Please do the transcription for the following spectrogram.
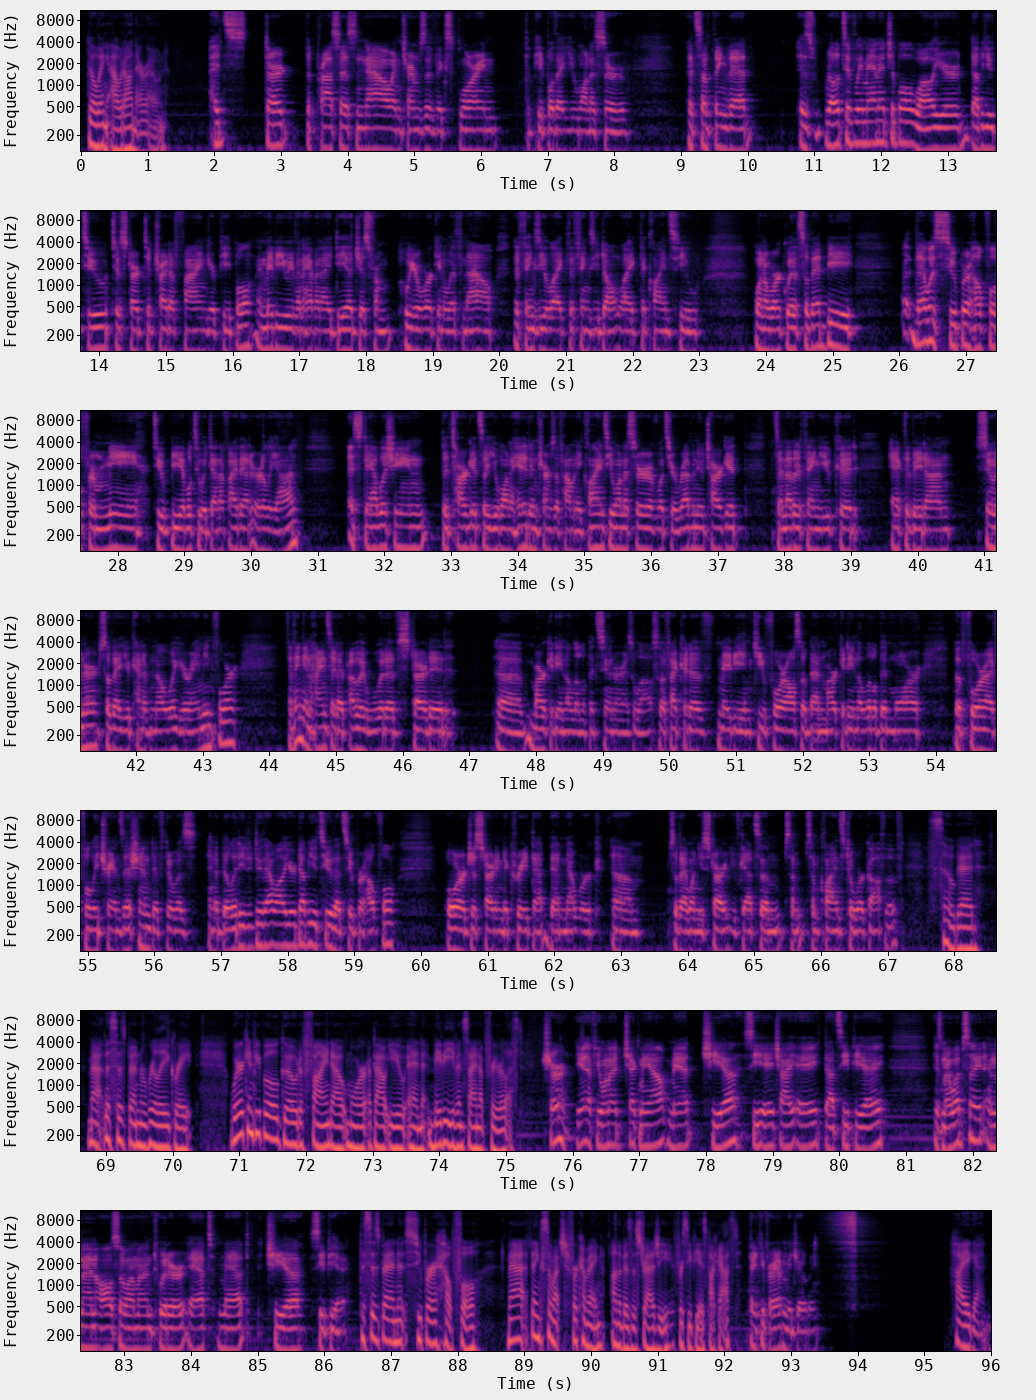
going out on their own? I'd start the process now in terms of exploring the people that you want to serve. It's something that is relatively manageable while you're W 2 to start to try to find your people. And maybe you even have an idea just from who you're working with now the things you like, the things you don't like, the clients you want to work with. So that'd be. That was super helpful for me to be able to identify that early on. Establishing the targets that you want to hit in terms of how many clients you want to serve, what's your revenue target. It's another thing you could activate on sooner so that you kind of know what you're aiming for. I think in hindsight, I probably would have started uh, marketing a little bit sooner as well. So if I could have maybe in Q4 also been marketing a little bit more before I fully transitioned, if there was an ability to do that while you're W 2, that's super helpful. Or just starting to create that that network um, so that when you start, you've got some some some clients to work off of. So good. Matt, this has been really great. Where can people go to find out more about you and maybe even sign up for your list? Sure. Yeah, if you want to check me out, Matt Chia, C H I A dot CPA is my website. And then also I'm on Twitter at Matt Chia CPA. This has been super helpful. Matt, thanks so much for coming on the Business Strategy for CPAs podcast. Thank you for having me, Geraldine. Hi again.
